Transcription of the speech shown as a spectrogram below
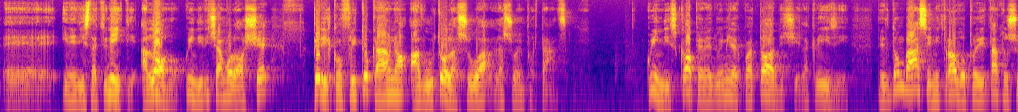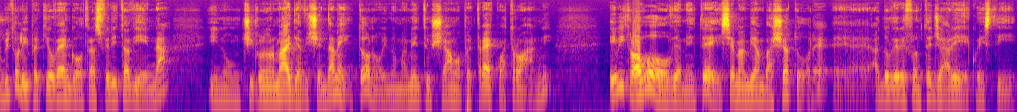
eh, negli Stati Uniti, all'ONU. Quindi diciamo l'OSCE per il conflitto ucraino ha avuto la sua, la sua importanza. Quindi scoppia nel 2014 la crisi del Donbass e mi trovo proiettato subito lì perché io vengo trasferito a Vienna in un ciclo normale di avvicendamento, noi normalmente usciamo per 3-4 anni e mi trovo ovviamente insieme al mio ambasciatore eh, a dover fronteggiare questi,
